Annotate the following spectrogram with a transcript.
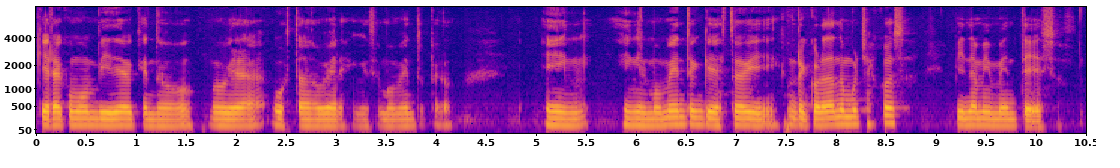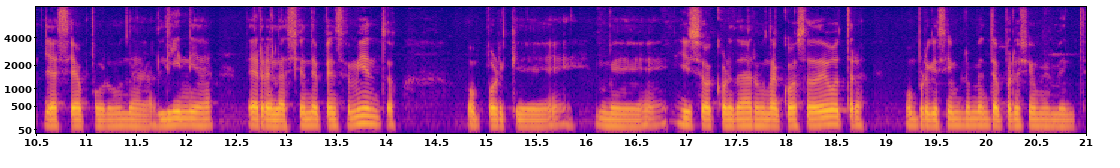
que era como un video que no me hubiera gustado ver en ese momento, pero en, en el momento en que estoy recordando muchas cosas, viene a mi mente eso, ya sea por una línea de relación de pensamiento o porque me hizo acordar una cosa de otra o porque simplemente apareció en mi mente.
